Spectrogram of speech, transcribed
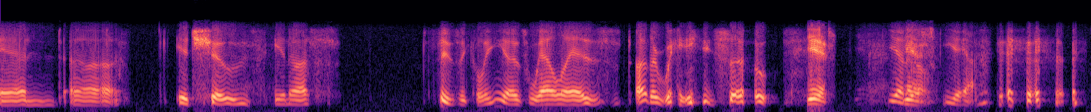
and uh it shows in us physically as well as other ways so Yes. you know Yes. yeah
